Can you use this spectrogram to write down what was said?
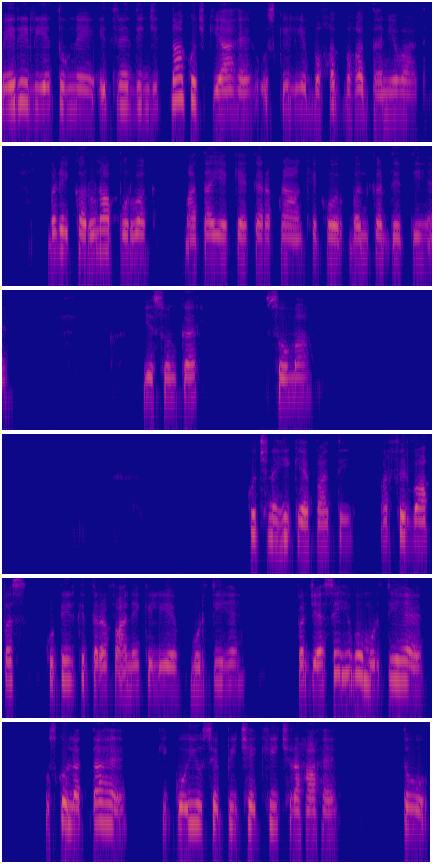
मेरे लिए तुमने इतने दिन जितना कुछ किया है, उसके लिए बहुत बहुत धन्यवाद। बड़े करुणा पूर्वक माता ये कहकर अपना आँखें खो, बंद कर देती है। ये सुनकर, सोमा, कुछ नहीं कह पाती। और फिर वापस कुटीर की तरफ़ आने के लिए मुड़ती है। पर जैसे ही वो मुड़ती है, उसको लगता है कि कोई उसे पीछे खींच रहा है। तो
